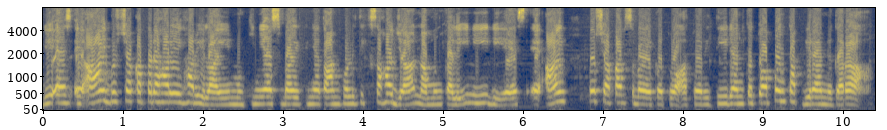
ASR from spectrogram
DSAI bercakap pada hari-hari lain mungkin ia sebagai kenyataan politik sahaja namun kali ini DSAI bercakap sebagai ketua otoriti dan ketua pentadbiran negara.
